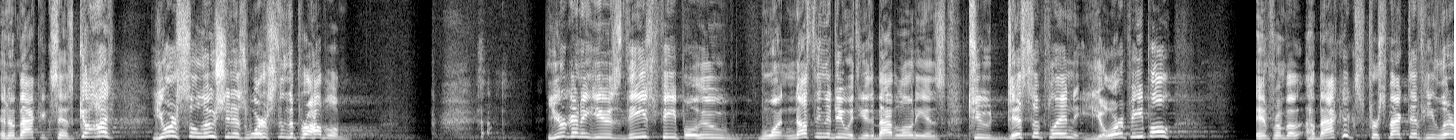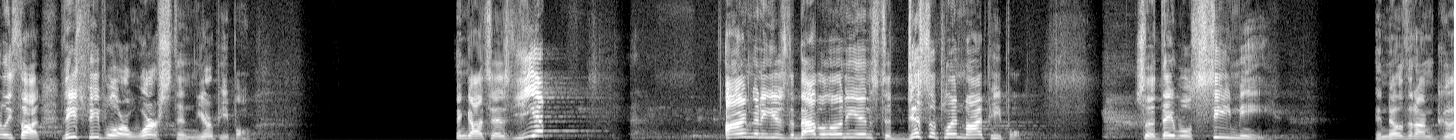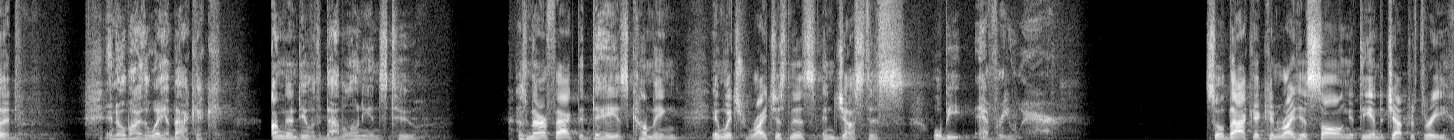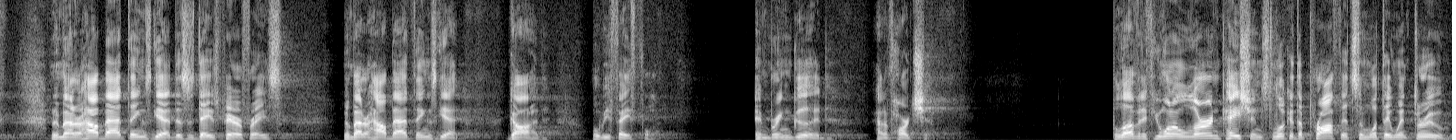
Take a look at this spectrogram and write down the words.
And Habakkuk says, God, your solution is worse than the problem. You're going to use these people who want nothing to do with you, the Babylonians, to discipline your people? And from Habakkuk's perspective, he literally thought, these people are worse than your people. And God says, Yep, I'm going to use the Babylonians to discipline my people so that they will see me and know that I'm good. And oh, by the way, Habakkuk, I'm going to deal with the Babylonians too. As a matter of fact, the day is coming in which righteousness and justice will be everywhere. So Habakkuk can write his song at the end of chapter 3. No matter how bad things get, this is Dave's paraphrase. No matter how bad things get, God will be faithful and bring good out of hardship. Beloved, if you want to learn patience, look at the prophets and what they went through.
